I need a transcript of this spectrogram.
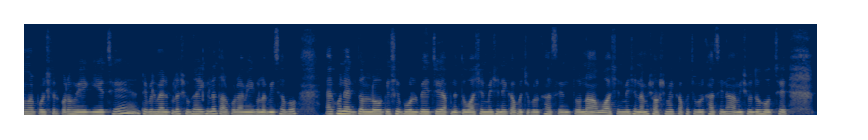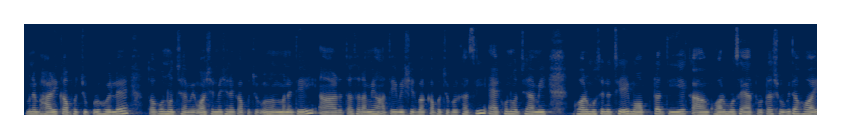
আমার পরিষ্কার করা হয়ে গিয়েছে। টেবিল ম্যাটগুলো শুকাই গেলে তারপরে আমি এগুলো বিছাবো। এখন একদল লোক এসে বলবে যে, আপনি তো ওয়াশিং মেশিনে কাপড় চোপড় খাসেন তো না, ওয়াশিং মেশিন আমি সবসময় কাপড় চোপড় খাসি না। আমি শুধু হচ্ছে মানে ভারী কাপড় চোপড় হলে তখন হচ্ছে আমি ওয়াশিং মেশিনে কাপড় চোপড় মানে দেই। আর তাছাড়া আমি হাতেই বেশিরভাগ কাপড় চোপড় খাসি এখন হচ্ছে আমি ঘর মুছে নিচ্ছি। এই মপটা দিয়ে ঘর মোছা এতটা সুবিধা হয়,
